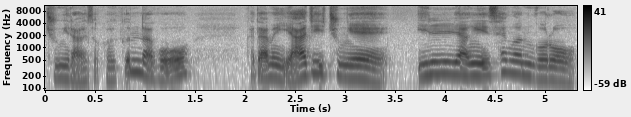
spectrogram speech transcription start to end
중이라 해서 거의 끝나고 그 다음에 야지 중에 일양이 생언고로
